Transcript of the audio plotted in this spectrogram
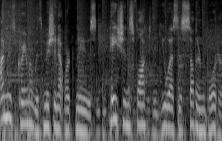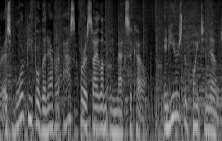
I'm Ruth Kramer with Mission Network News. Haitians flock to the U.S.'s southern border as more people than ever ask for asylum in Mexico. And here's the point to note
